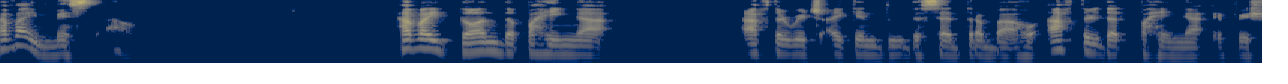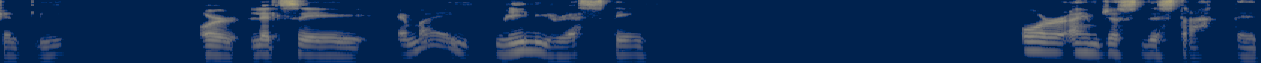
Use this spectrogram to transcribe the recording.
have I missed out? Have I done the pahinga after which I can do the said trabaho after that pahinga efficiently? Or let's say, am I really resting? Or I'm just distracted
